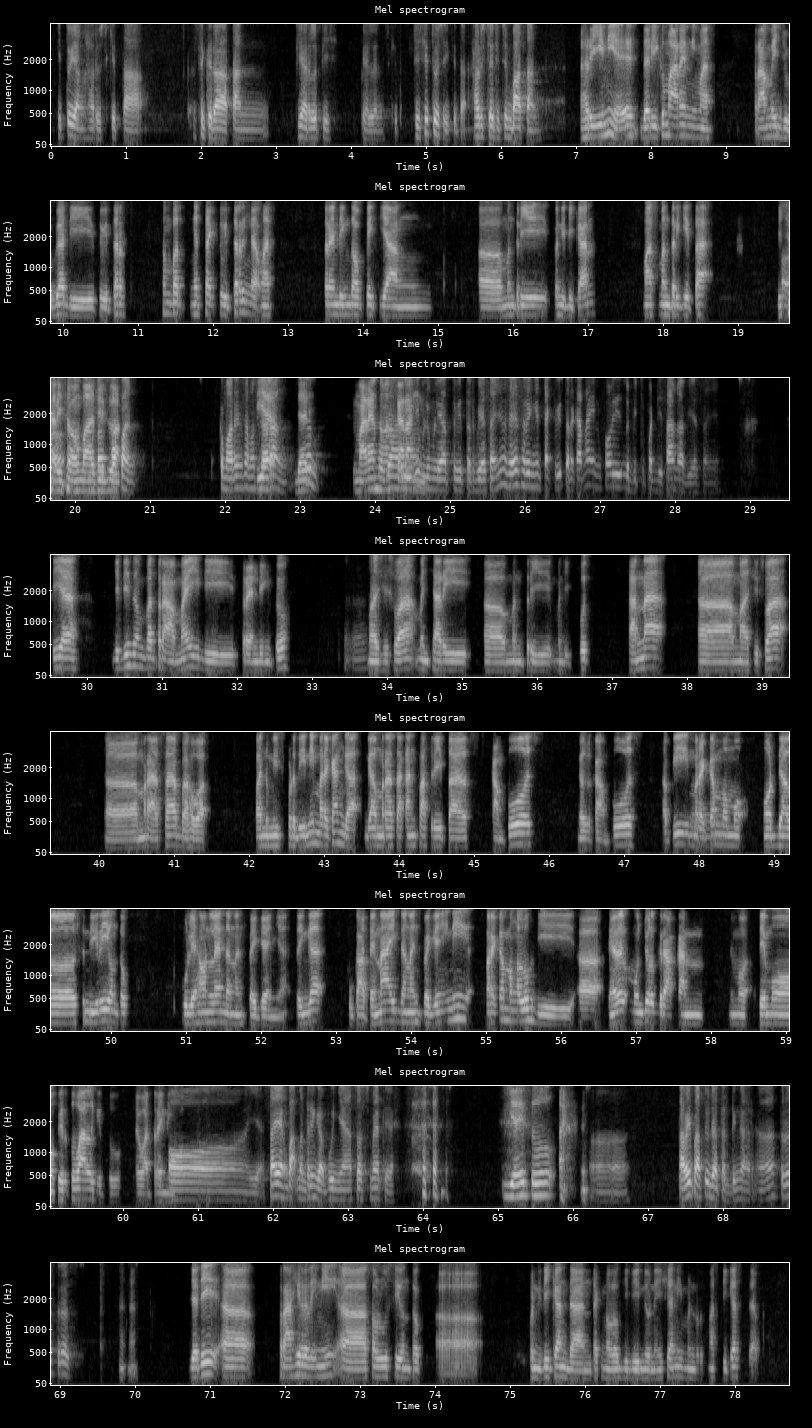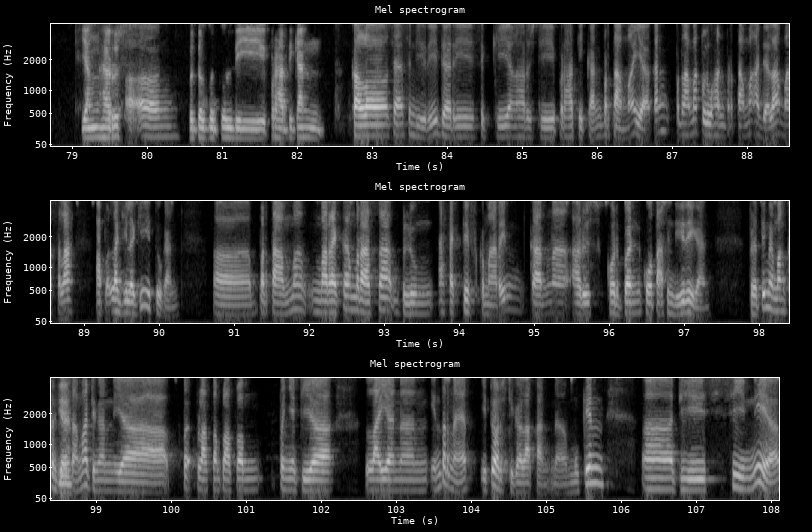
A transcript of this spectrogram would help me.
itu yang harus kita segerakan biar lebih balance gitu. Di situ sih kita harus jadi jembatan. Hari ini ya eh, dari kemarin nih mas. Rame juga di Twitter. Sempat ngecek Twitter nggak mas? Trending topik yang uh, Menteri Pendidikan, Mas Menteri kita dicari uh, sama mahasiswa. Kapan? Kemarin sama iya, sekarang? dari, kemarin sama sekarang ini belum lihat Twitter. Biasanya saya sering ngecek Twitter karena info lebih cepat di sana biasanya. Iya, jadi sempat ramai di trending tuh uh mahasiswa mencari uh, menteri Mendikbud karena uh, mahasiswa uh, merasa bahwa pandemi seperti ini mereka nggak nggak merasakan fasilitas kampus, nggak ke kampus, tapi mereka modal sendiri untuk kuliah online dan lain sebagainya. Sehingga UKT naik dan lain sebagainya ini mereka mengeluh di uh, muncul gerakan demo, demo virtual gitu lewat training. Oh iya, sayang Pak Menteri nggak punya sosmed ya. Iya itu. uh, tapi pasti udah terdengar. Uh, terus terus. Jadi uh, terakhir ini uh, solusi untuk uh, pendidikan dan teknologi di Indonesia nih menurut Mas Dika sudah yang harus betul-betul uh, diperhatikan? Kalau saya sendiri dari segi yang harus diperhatikan pertama ya kan pertama keluhan pertama adalah masalah apa lagi-lagi itu kan. Uh, pertama mereka merasa belum efektif kemarin karena harus korban kota sendiri kan. Berarti memang kerjasama yeah. dengan ya platform-platform penyedia layanan internet itu harus digalakan. Nah mungkin uh, di sini ya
